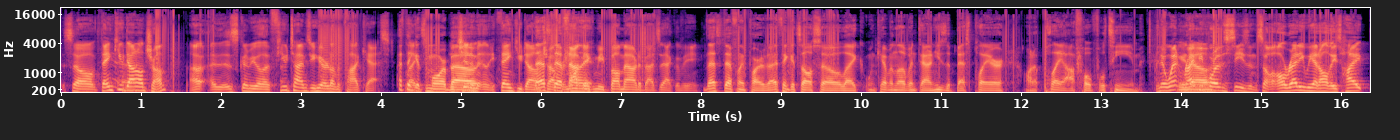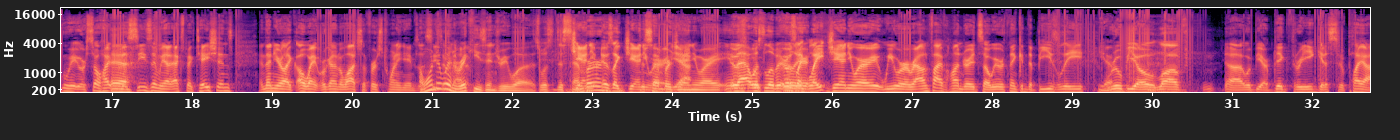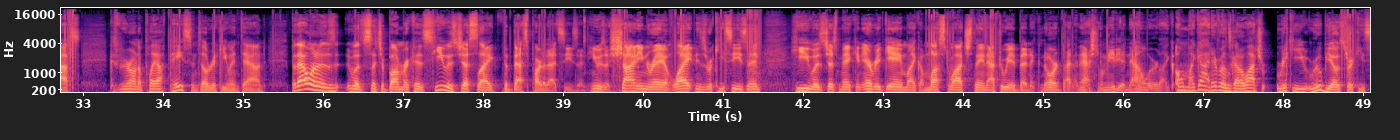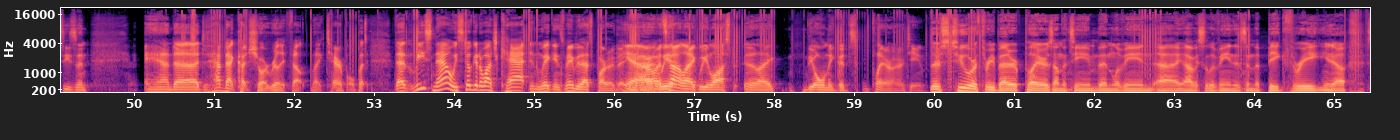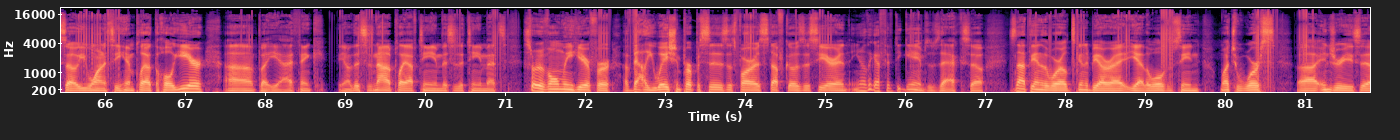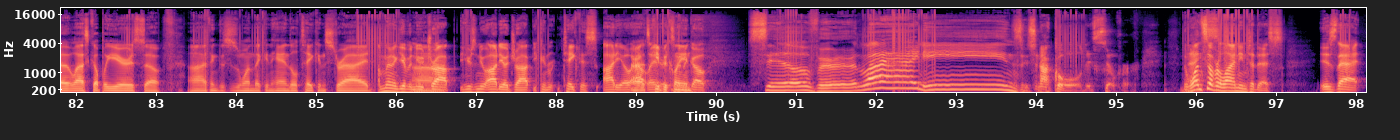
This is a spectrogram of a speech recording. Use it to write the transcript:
So thank you, Donald Trump. Uh, this is going to be one of the few times you hear it on the podcast. I think it's more about- legitimately. Thank you, Donald Trump, for not making me bum out about Zach LaVine. That's definitely part of it. I think it's also like when Kevin Love went down, he's the best player on a playoff hopeful team. And it went You right know? before the season. So already we had all these hype. We were so hyped for Yeah. the season. We had expectations. And then you're like, oh, wait, we're going to watch the first 20 games of I the wonder season when without him. Ricky's injury was. Was it Janu- December? it was like January. December, yeah. January. Was- that was a little bit It was like late January. We were around 500, so we were thinking the Beasley, Yep. Rubio, Love uh, would be our big three, get us to the playoffs because we were on a playoff pace until Ricky went down. But that one was was such a bummer because he was just like the best part of that season. He was a shining ray of light in his rookie season. He was just making every game like a must watch thing after we had been ignored by the national media. Now we're like, oh my God, everyone's got to watch Ricky Rubio's rookie season. And uh, to have that cut short really felt like terrible. But at least now we still get to watch KAT and Wiggins. Maybe that's part of it. you Yeah, know? it's we- not like we lost uh, like the only good player on our team. There's two or three better players on the team than LaVine. Uh, obviously, LaVine is in the big three, you know, so you want to see him play out the whole year. Uh, but yeah, I think you know this is not a playoff team. This is a team that's sort of only here for evaluation purposes as far as stuff goes this year. And you know they got 50 games of Zach, so it's not the end of the world. It's going to be all right. Yeah, the Wolves have seen much worse uh, injuries uh, the last couple of years, so uh, I think this is one they can handle, take in stride. I'm gonna give a new drop. Here's a new audio drop. You can take this audio out Uh, let's later. keep it clean. Go. Silver linings. It's not gold. It's silver. The one silver lining to this is that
